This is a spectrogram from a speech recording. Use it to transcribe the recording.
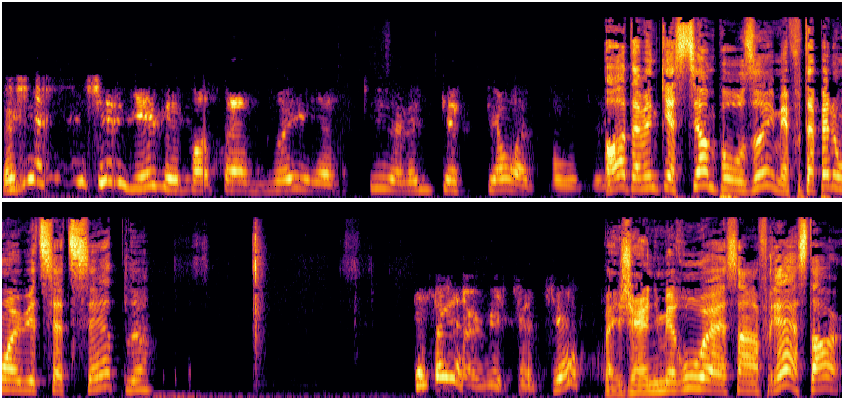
J'ai rien d'important à te dire. J'avais une question à te poser? Ah, t'avais une question à me poser, mais faut t'appeler au 1877, là. C'est ça, un 877? Ben, j'ai un numéro euh, sans frais à cette heure.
